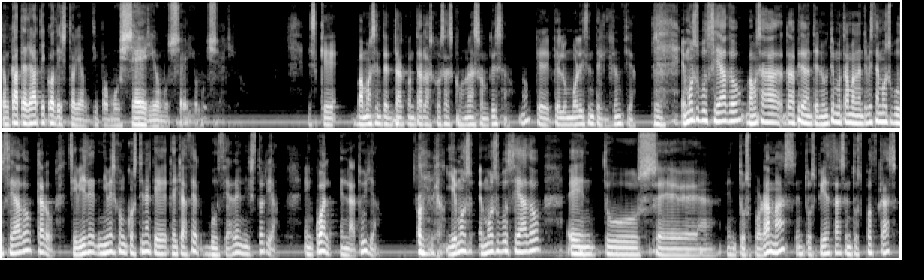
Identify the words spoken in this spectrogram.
un catedrático de historia, un tipo muy serio, muy serio, muy serio. Es que vamos a intentar contar las cosas con una sonrisa, ¿no? que, que el humor es inteligencia. Hemos buceado, vamos a rápidamente, en el último tramo de la entrevista hemos buceado, claro, si viene Nieves con Costina, ¿qué, qué hay que hacer? Bucear en historia. ¿En cuál? En la tuya. Y hemos, hemos buceado en tus, eh, en tus programas, en tus piezas, en tus podcasts,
